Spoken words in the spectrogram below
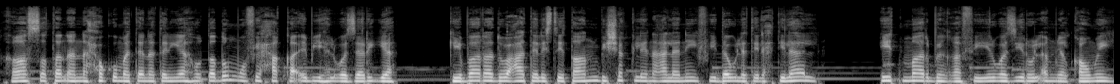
خاصة أن حكومة نتنياهو تضم في حقائبها الوزارية كبار دعاة الاستيطان بشكل علني في دولة الاحتلال إيتمار بن غفير وزير الأمن القومي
